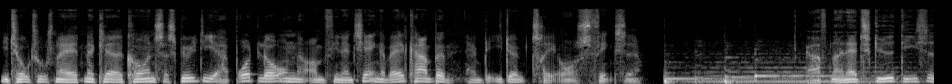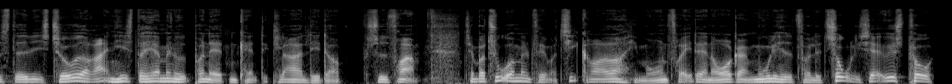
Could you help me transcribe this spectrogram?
I 2018 erklærede Cohen sig skyldig at have brudt loven om finansiering af valgkampe. Han blev idømt tre års fængsel. I aften og i nat skyde diset stedvis tåget og regnhister her, men ud på natten kan det klare lidt op sydfra. Temperaturer mellem 5 og 10 grader. I morgen fredag en overgang mulighed for lidt sol, især østpå.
